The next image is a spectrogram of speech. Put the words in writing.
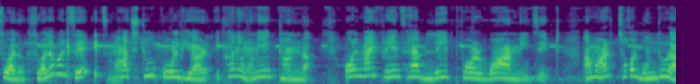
সোয়ালো সোয়ালো বলছে it's much too cold here এখানে অনেক ঠান্ডা। All my friends have leaved for warm Egypt আমার সকল বন্ধুরা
